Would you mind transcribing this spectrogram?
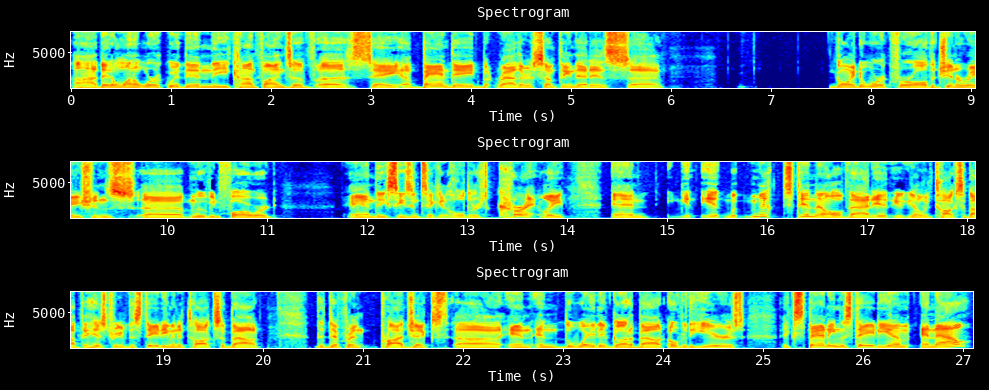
Uh, they don't want to work within the confines of uh, say a band aid, but rather something that is uh, going to work for all the generations uh, moving forward, and the season ticket holders currently, and. It, it, mixed in all of that, it you know it talks about the history of the stadium and it talks about the different projects uh, and and the way they've gone about over the years expanding the stadium, and now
